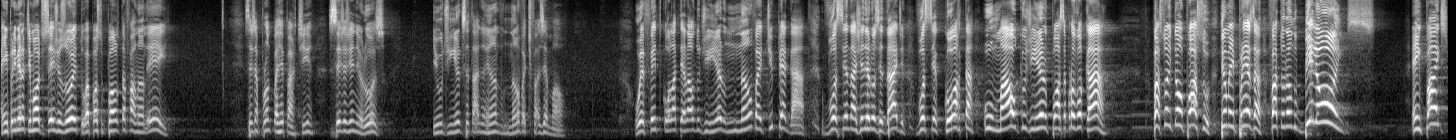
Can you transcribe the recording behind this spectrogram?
em 1 Timóteo 6,18, o apóstolo Paulo está falando: ei, seja pronto para repartir, seja generoso, e o dinheiro que você está ganhando não vai te fazer mal. O efeito colateral do dinheiro não vai te pegar. Você, na generosidade, você corta o mal que o dinheiro possa provocar. Pastor, então eu posso ter uma empresa faturando bilhões em paz?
